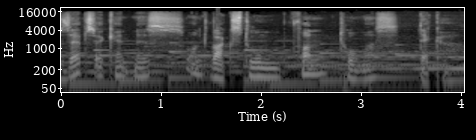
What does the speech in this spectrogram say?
Selbsterkenntnis und Wachstum von Thomas Decker.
